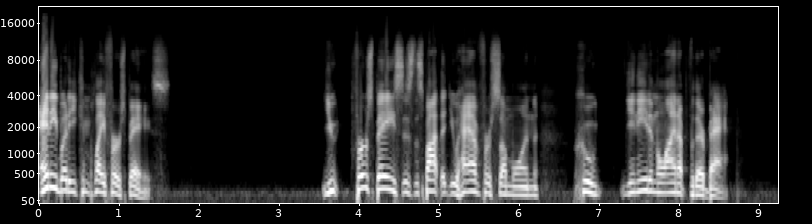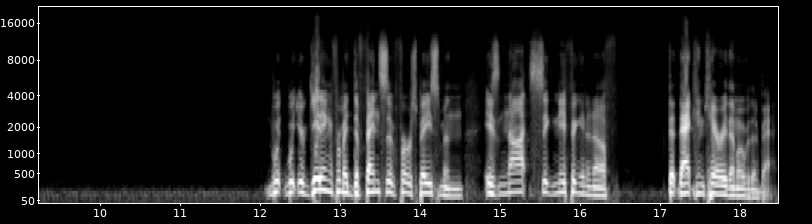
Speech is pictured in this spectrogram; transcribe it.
Anybody can play first base. You first base is the spot that you have for someone who you need in the lineup for their bat. What, what you're getting from a defensive first baseman is not significant enough that that can carry them over their back.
